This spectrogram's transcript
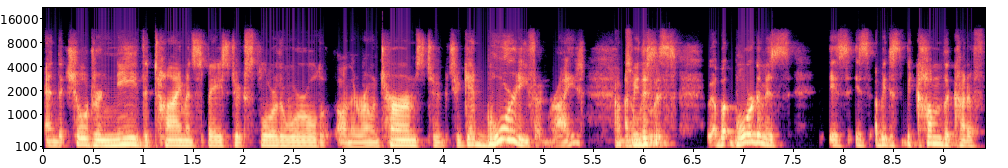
and that children need the time and space to explore the world on their own terms to to get bored even right? Absolutely. i mean this is but boredom is is is i mean it's become the kind of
